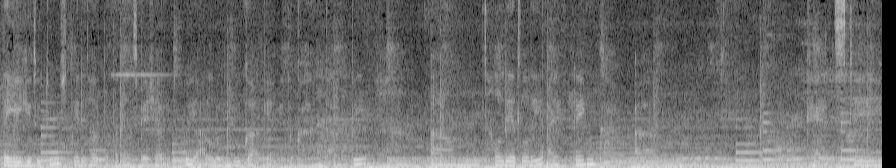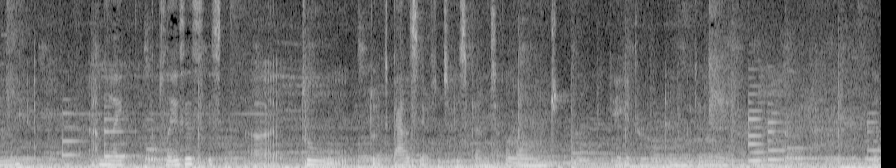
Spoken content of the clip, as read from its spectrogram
stay gitu tuh stay di satu tempat yang spesial itu tuh ya lo juga kayak gitu kan. Tapi um, lately I think um, kayak staying I mean like places is uh, too too expensive to be spent alone. Kayak gitu. Dan gimana ya dan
